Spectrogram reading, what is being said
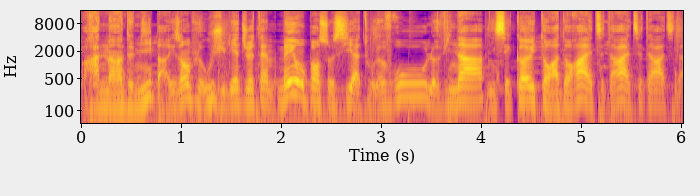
Ranma 1,5 par exemple, ou Juliette Je t'aime. Mais on pense aussi à To Love Ru, Lovina, Nisekoi, Toradora, etc. etc., etc.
